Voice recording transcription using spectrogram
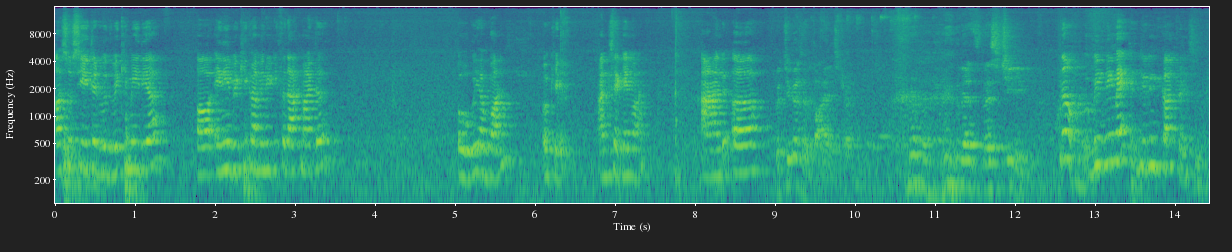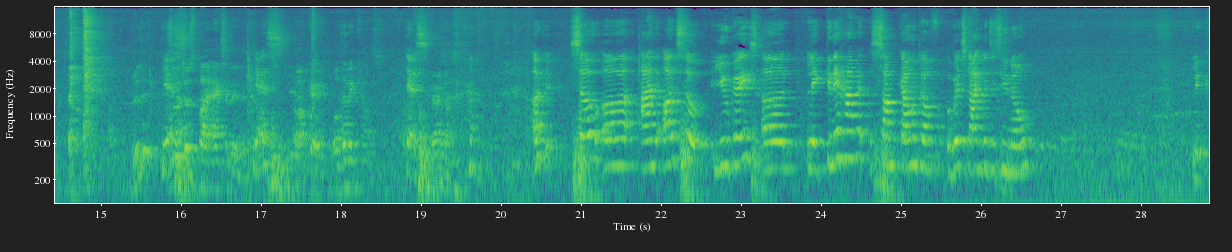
associated with Wikimedia or any wiki community for that matter? Oh, we have one. Okay, and the second one, and uh. But you guys are biased, right? that's that's cheating. No, we, we met during the conference. Really? Yes. So just by accident? Yes. Okay, well then it counts. Yes. Fair enough. okay, so, uh, and also, you guys, uh, like, can I have some count of which languages you know? Like,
